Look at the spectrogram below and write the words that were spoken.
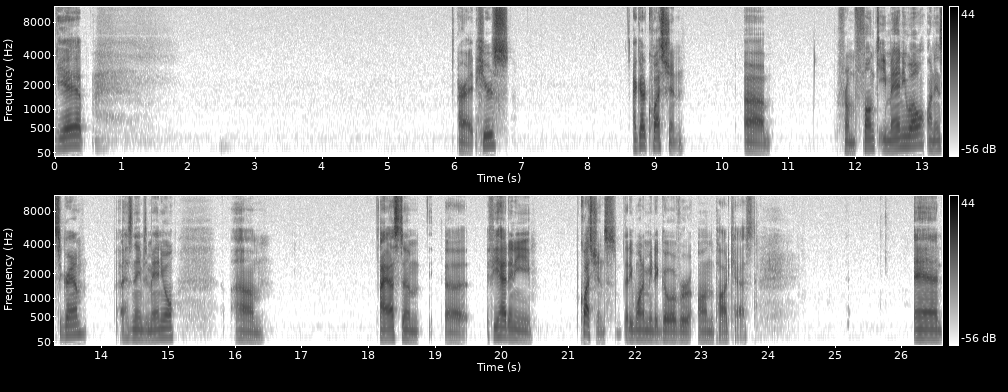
yep. All right, here's. I got a question. Um, from Funk Emmanuel on Instagram. Uh, his name's Emmanuel. Um, I asked him uh, if he had any questions that he wanted me to go over on the podcast. And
